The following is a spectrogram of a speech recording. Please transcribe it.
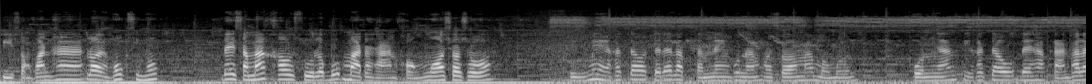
ปี 2566 ได้สมัครเข้าสู่ระบบมาตรฐานของมชช ถึงแม่ข้าเจ้าจะได้รับตำแหน่งผู้นำอชมาเหมือนเมินผลงานที่ข้าเจ้าได้รับการภาร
